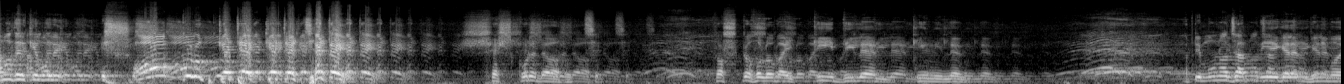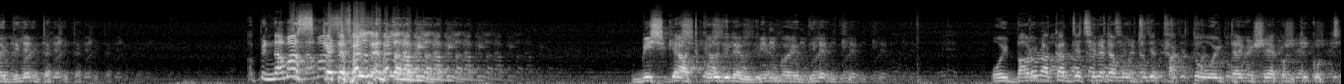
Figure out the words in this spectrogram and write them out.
আমাদেরকে বলে সবগুলো কেটে কেটে, ছেটে। শেষ করে দেওয়া হচ্ছে। প্রশ্ন হলো, ভাই, কি দিলেন, কি নিলেন? আপনি মোনাজাত নিয়ে গেলেন, বিনিময়ে দিলেনটা কি? আপনি নামাজ কেটে ফেললেন তারাবি বিশকে আট করে দিলেন, বিনিময়ে দিলেন কি? ওই বারো রাকাত যে ছেলেটা মসজিদে থাকতো, ওই টাইমে সে এখন কি করছে?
